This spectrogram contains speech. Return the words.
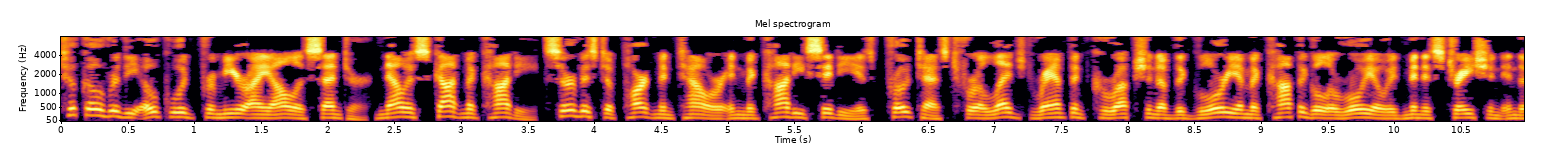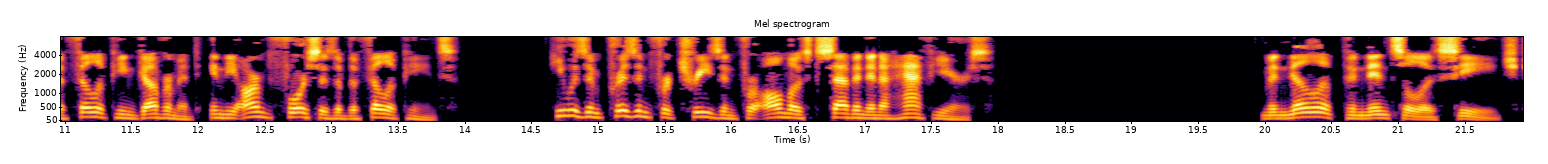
took over the Oakwood Premier Ayala Center, now Ascott Makati, serviced apartment tower in Makati City as protest for alleged rampant corruption of the Gloria Macapagal Arroyo administration in the Philippine government, in the armed forces of the Philippines. He was imprisoned for treason for almost seven and a half years. Manila Peninsula Siege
